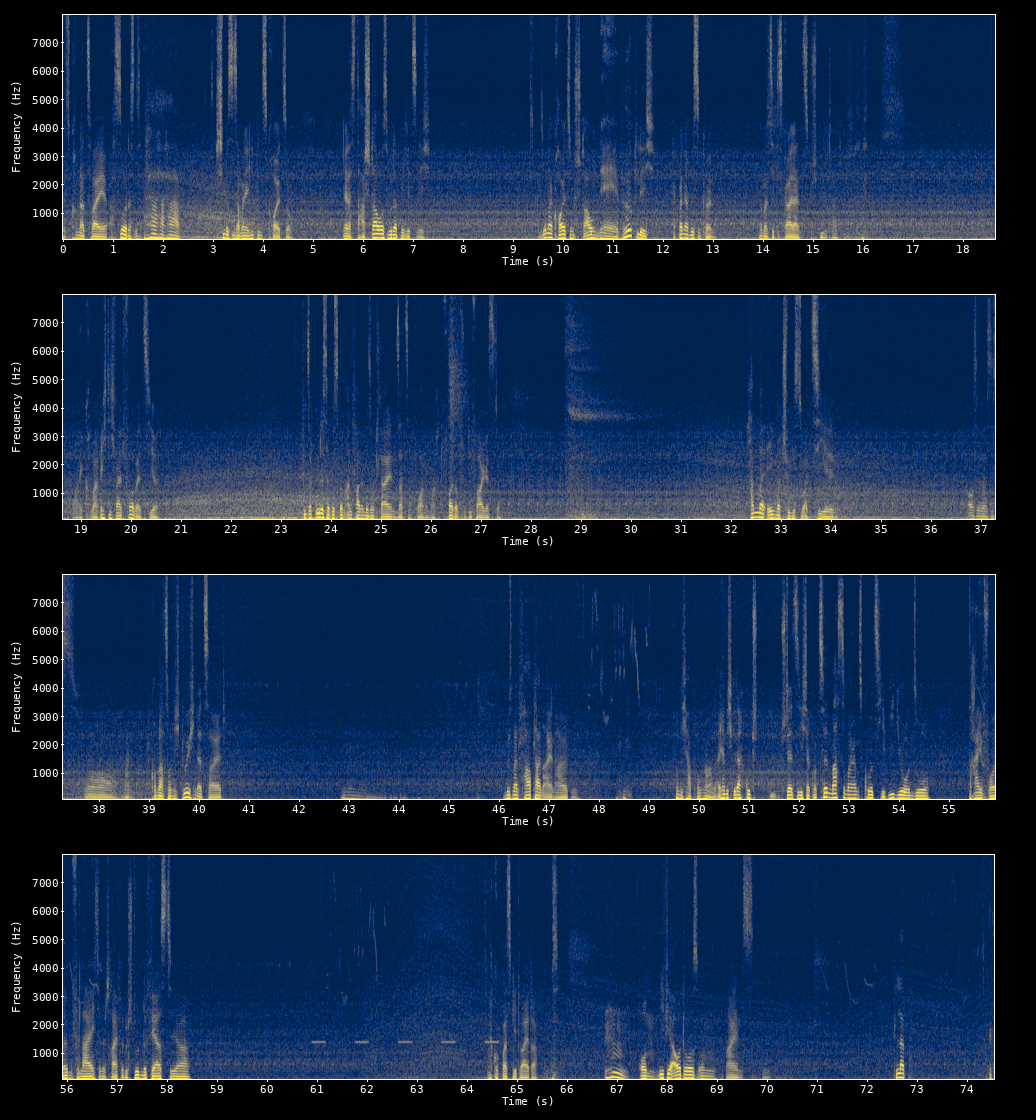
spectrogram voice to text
Jetzt kommen da zwei. Ach so, das ist. Hahaha. Stimmt, das ist ja meine Lieblingskreuzung. Ja, dass da Stau ist, wundert mich jetzt nicht. In so einer Kreuzung Stau? Nee, wirklich. Hätte man ja wissen können. Wenn man City Skylines gespielt hat. Boah, wir kommen mal richtig weit vorwärts hier. Ich finde es auch gut, dass der Bus beim Anfahren immer so einen kleinen Satz nach vorne macht. Freut auch schon die Fahrgäste. Haben wir irgendwas Schönes zu erzählen? Außer, dass es... Oh, Mann. Ich komme da so nicht durch in der Zeit. Hm. Ich muss meinen Fahrplan einhalten. Und ich habe Hunger. Eigentlich habe ich gedacht, gut, stellst du dich da kurz hin, machst du mal ganz kurz hier Video und so. Drei Folgen vielleicht, so eine Dreiviertelstunde fährst du ja. Ach, guck mal, es geht weiter. Um wie viele Autos? Um eins. Hm. Plapp.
